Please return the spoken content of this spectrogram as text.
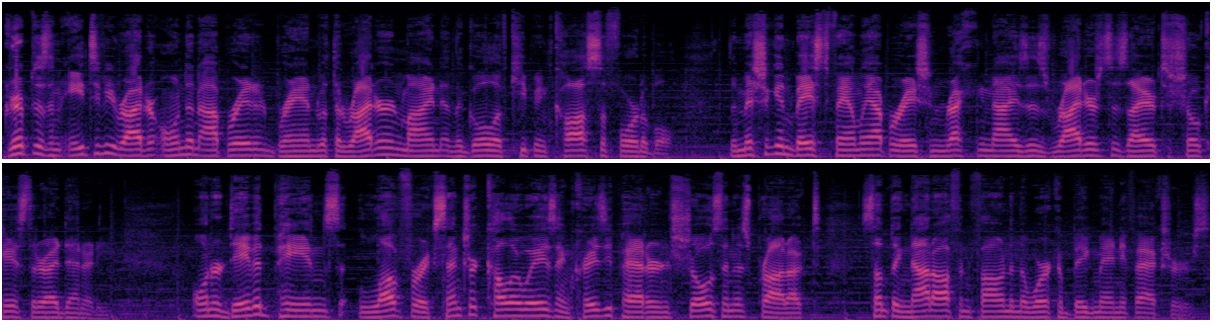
Gripped is an ATV rider owned and operated brand with the rider in mind and the goal of keeping costs affordable. The Michigan based family operation recognizes riders' desire to showcase their identity. Owner David Payne's love for eccentric colorways and crazy patterns shows in his product, something not often found in the work of big manufacturers.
